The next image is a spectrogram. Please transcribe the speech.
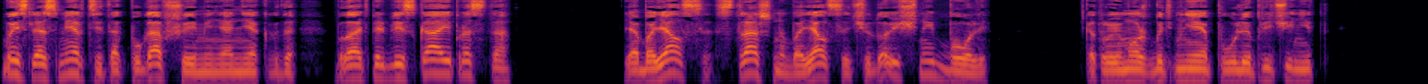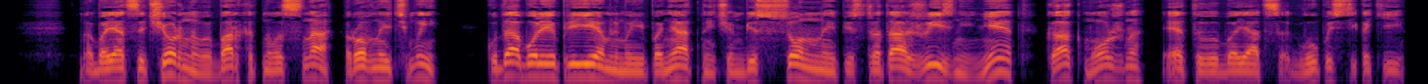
Мысль о смерти, так пугавшая меня некогда, была теперь близка и проста. Я боялся, страшно боялся чудовищной боли, которую, может быть, мне пуля причинит. Но бояться черного, бархатного сна, ровной тьмы, куда более приемлемой и понятной, чем бессонная пестрота жизни, нет, как можно этого бояться, глупости какие.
